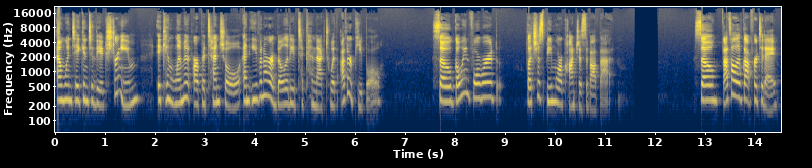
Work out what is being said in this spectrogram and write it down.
And when taken to the extreme, it can limit our potential and even our ability to connect with other people. So, going forward, let's just be more conscious about that. So, that's all I've got for today.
